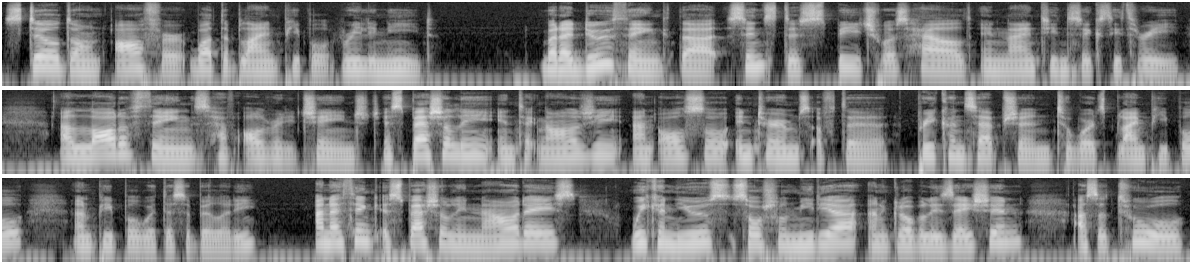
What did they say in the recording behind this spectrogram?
still don't offer what the blind people really need. But I do think that since this speech was held in 1963, a lot of things have already changed, especially in technology and also in terms of the preconception towards blind people and people with disability. And I think, especially nowadays, we can use social media and globalization as a tool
